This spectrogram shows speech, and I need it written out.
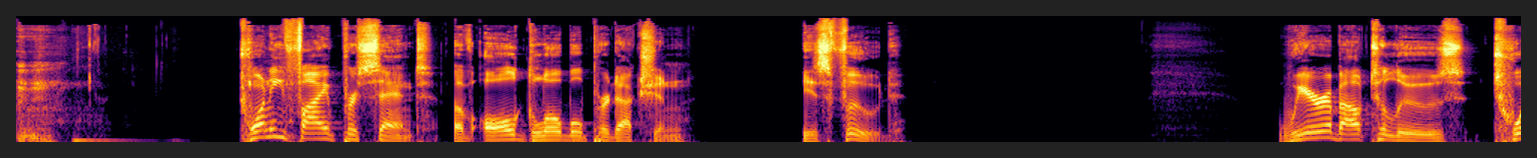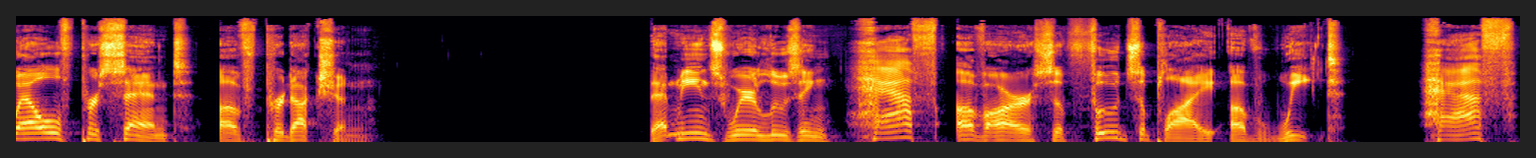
25% of all global production is food. We're about to lose 12% of production. That means we're losing half of our food supply of wheat. Half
